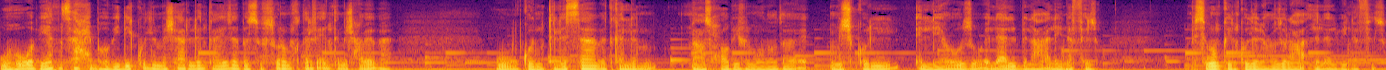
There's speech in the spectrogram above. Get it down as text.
وهو بينسحب هو بيديك كل المشاعر اللي انت عايزها بس في صورة مختلفة انت مش حاببها. وكنت لسه بتكلم مع صحابي في الموضوع ده مش كل اللي يعوزه القلب العقل ينفذه بس ممكن كل اللي يعوزه العقل القلب ينفذه.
